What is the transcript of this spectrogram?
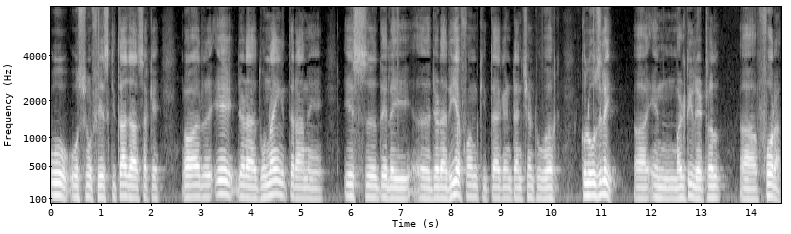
ਉਹ ਉਸ ਨੂੰ ਫੇਸ ਕੀਤਾ ਜਾ ਸਕੇ। ਔਰ ਇਹ ਜਿਹੜਾ ਦੋਨਾਂ ਹੀ ਤਰ੍ਹਾਂ ਨੇ ਇਸ ਦੇ ਲਈ ਜਿਹੜਾ ਰੀਅਫਰਮ ਕੀਤਾ ਹੈ ਕਿ intention to work closely uh, in multilateral uh, fora,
